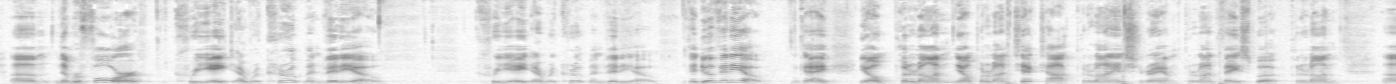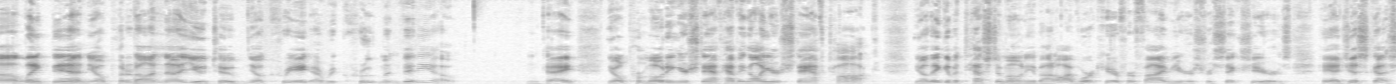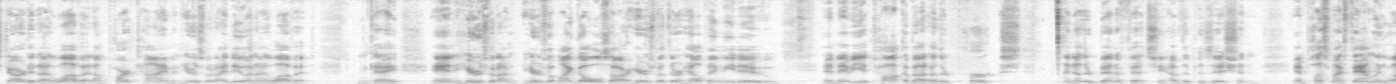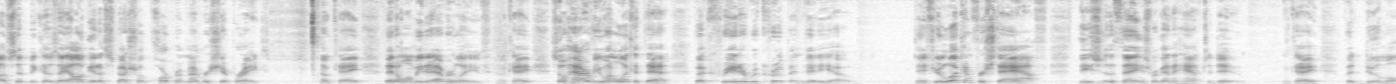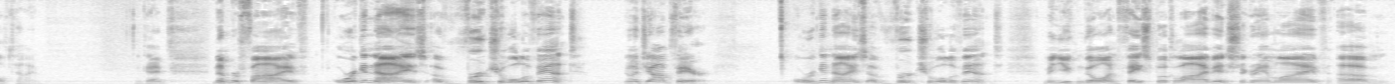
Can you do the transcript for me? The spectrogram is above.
Um, number four, create a recruitment video. Create a recruitment video. Okay, do a video. Okay, you know, put it on. You know, put it on TikTok. Put it on Instagram. Put it on Facebook. Put it on uh, LinkedIn. You know, put it on uh, YouTube. You know, create a recruitment video okay? You know promoting your staff having all your staff talk. You know they give a testimony about oh i've worked here for five years for six years. Hey i just got started. I love it. I'm part-time and here's what i do and i love it. Okay? And here's what i'm here's what my goals are. Here's what they're helping me do. And maybe you talk about other perks and other benefits you know, of the position. And plus my family loves it because they all get a special corporate membership rate okay? They don't want me to ever leave, okay? So however you want to look at that, but create a recruitment video. And if you're looking for staff, these are the things we're going to have to do, okay? But do them all the time, okay? Number five, organize a virtual event. You know, a job fair. Organize a virtual event. I mean, you can go on Facebook Live, Instagram Live, um,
